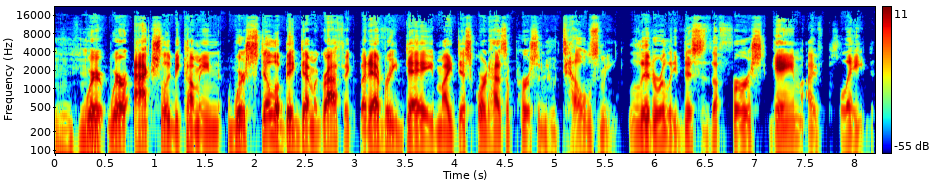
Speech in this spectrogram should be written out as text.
Mm-hmm. We're we're actually becoming we're still a big demographic, but every day my Discord has a person who tells me literally this is the first game I've played.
